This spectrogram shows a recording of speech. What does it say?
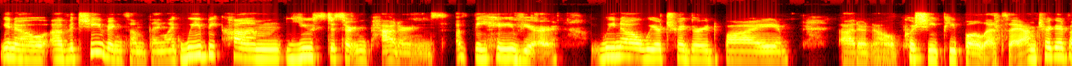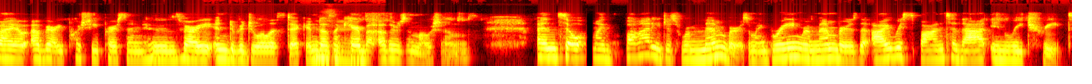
you know, of achieving something. Like we become used to certain patterns of behavior. We know we're triggered by I don't know, pushy people, let's say. I'm triggered by a, a very pushy person who's very individualistic and doesn't mm-hmm. care about others' emotions. And so my body just remembers, my brain remembers that I respond to that in retreat.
